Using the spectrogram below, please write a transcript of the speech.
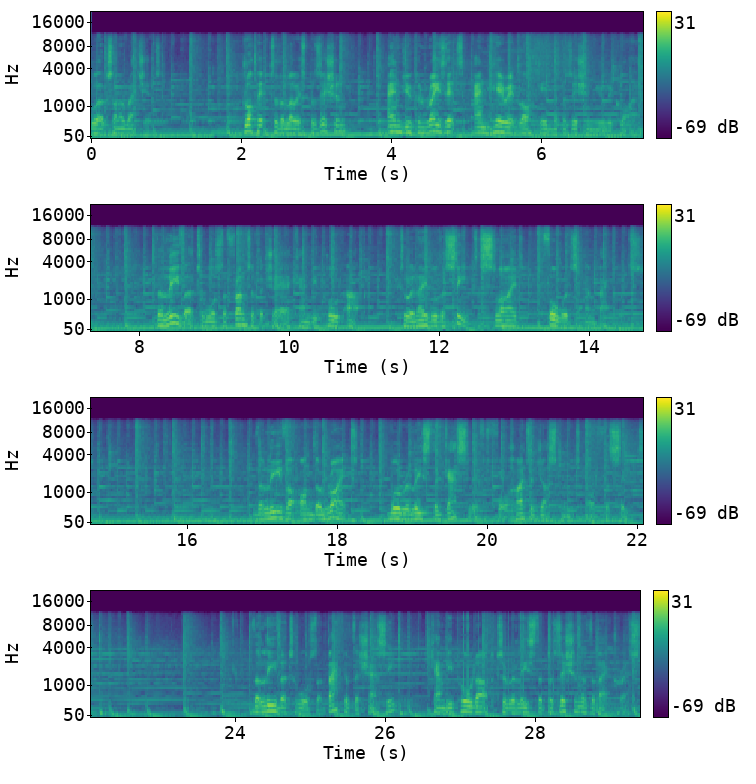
works on a ratchet. Drop it to the lowest position and you can raise it and hear it lock in the position you require. The lever towards the front of the chair can be pulled up to enable the seat to slide forwards and backwards. The lever on the right will release the gas lift for height adjustment of the seat. The lever towards the back of the chassis can be pulled up to release the position of the backrest.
